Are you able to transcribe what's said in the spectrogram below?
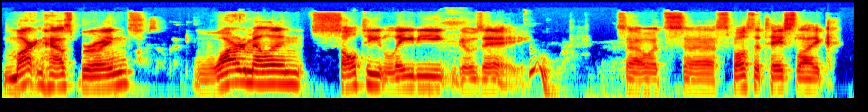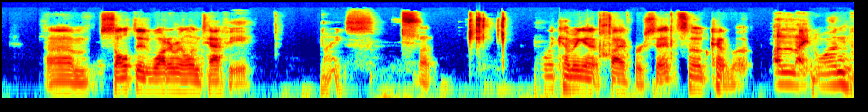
Martin House Brewing's oh, Watermelon Salty Lady Gose. So it's uh, supposed to taste like um, salted watermelon taffy. Nice. But only coming in at 5%, so kind of a, a light one.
